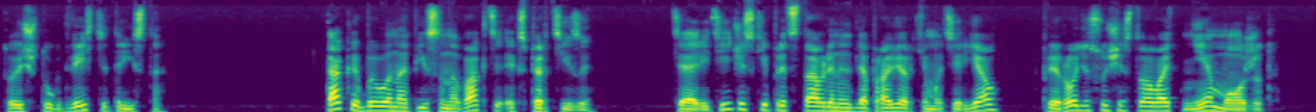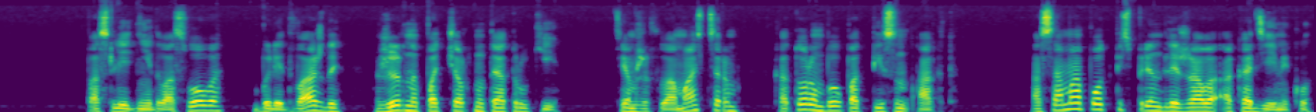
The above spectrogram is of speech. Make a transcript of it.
то есть штук 200-300. Так и было написано в акте экспертизы. Теоретически представленный для проверки материал в природе существовать не может. Последние два слова были дважды жирно подчеркнуты от руки, тем же фломастером, которым был подписан акт а сама подпись принадлежала академику,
